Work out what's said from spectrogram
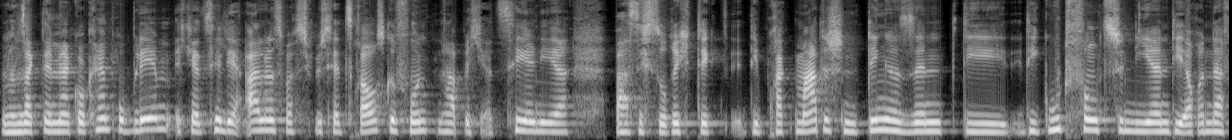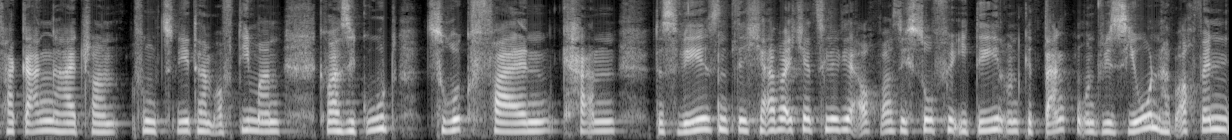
Und dann sagt der Merkur, kein Problem, ich erzähle dir alles, was ich bis jetzt rausgefunden habe. Ich erzähle dir, was ich so richtig, die pragmatischen Dinge sind, die, die gut funktionieren, die auch in der Vergangenheit schon funktioniert haben, auf die man quasi gut zurückfallen kann. Das Wesentliche. Aber ich erzähle dir auch, was ich so für Ideen und Gedanken und Visionen habe, auch wenn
